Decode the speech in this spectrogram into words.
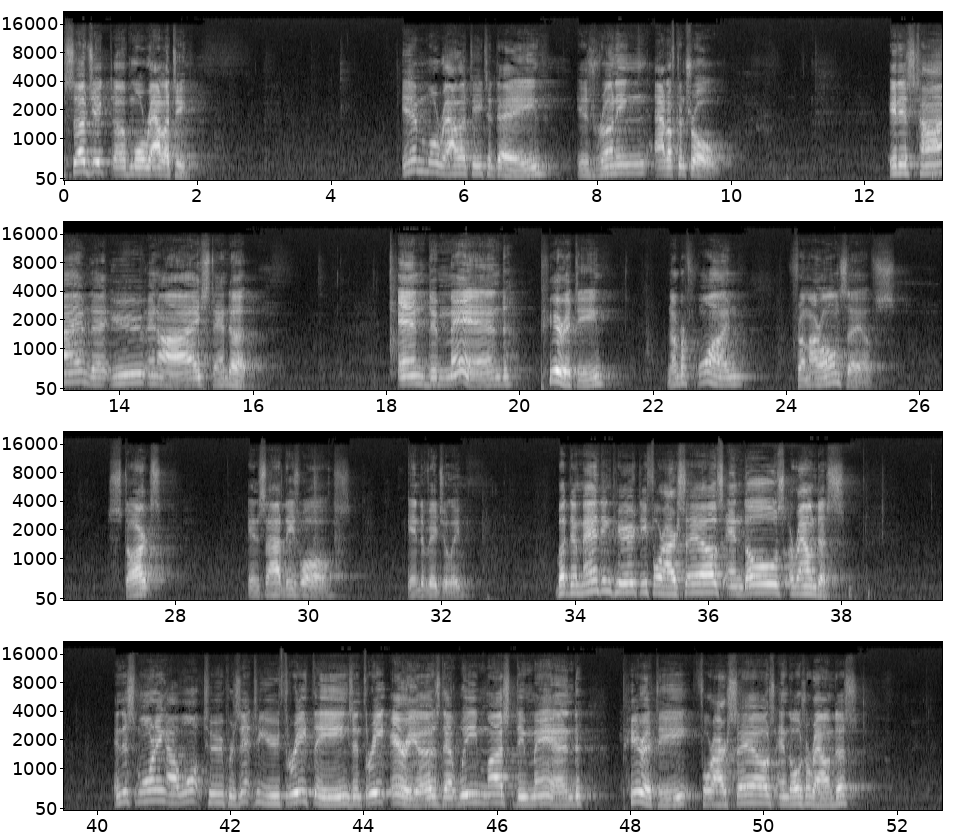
The subject of morality. Immorality today is running out of control. It is time that you and I stand up and demand purity, number one, from our own selves. Starts inside these walls individually, but demanding purity for ourselves and those around us. And this morning, I want to present to you three things in three areas that we must demand purity for ourselves and those around us.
